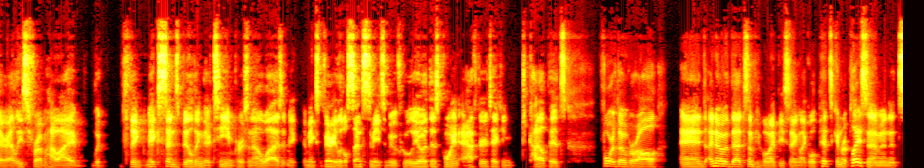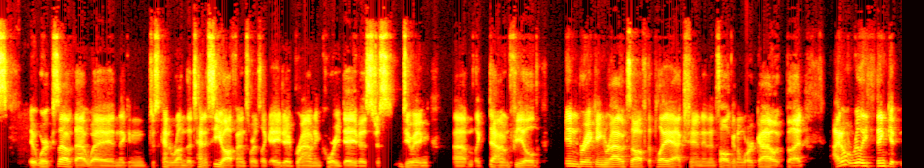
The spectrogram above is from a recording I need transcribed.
or at least from how I would think makes sense building their team personnel wise. It, make, it makes very little sense to me to move Julio at this point after taking Kyle Pitts fourth overall. And I know that some people might be saying like, well, Pitts can replace him, and it's it works out that way, and they can just kind of run the Tennessee offense where it's like AJ Brown and Corey Davis just doing um, like downfield in breaking routes off the play action and it's all going to work out. But I don't really think it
